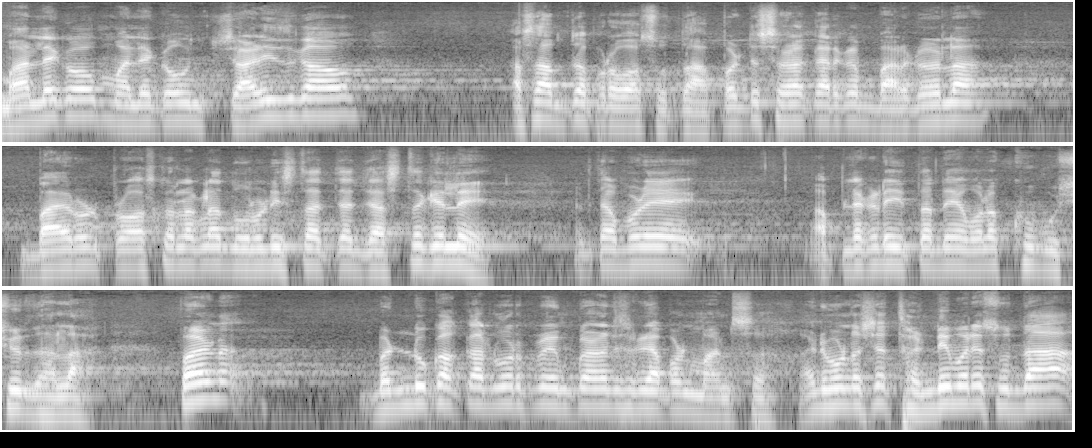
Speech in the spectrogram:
मालेगाव मालेगावहून चाळीसगाव असा आमचा प्रवास होता. पण ते सगळा कार्यक्रम बारगळला. बाय रोड प्रवास करावा लागला दोन अडीच तास त्यात जास्त गेले आणि त्यामुळे आपल्याकडे येताना आम्हाला खूप उशीर झाला. पण बंडू काकांवर प्रेम करणारी सगळी आपण माणसं. आणि म्हणून अशा थंडीमध्ये सुद्धा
